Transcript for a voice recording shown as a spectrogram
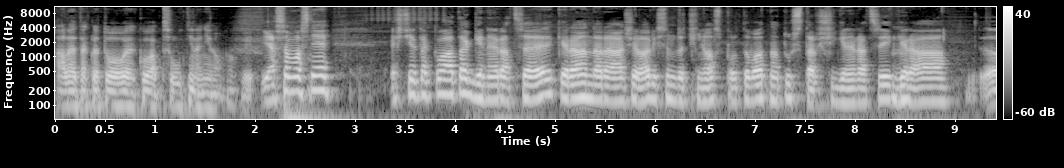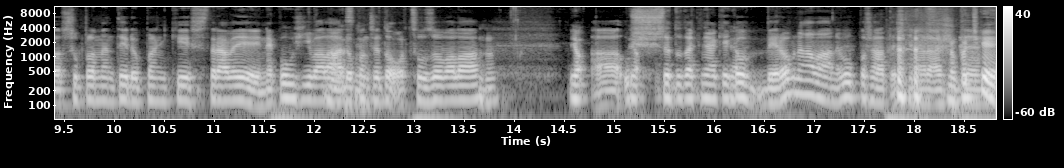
ale takhle to jako absolutně není. No. Já jsem vlastně ještě taková ta generace, která narážela, když jsem začínal sportovat na tu starší generaci, hmm. která uh, suplementy, doplňky stravy nepoužívala, no, dokonce to odsuzovala. Hmm. Jo. A už jo. se to tak nějak jako jo. vyrovnává, nebo pořád ještě narážíte? No počkej,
